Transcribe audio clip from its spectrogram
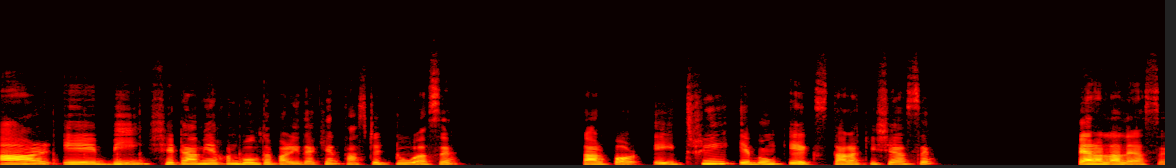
আর এ বি সেটা আমি এখন বলতে পারি, দেখেন ফার্স্টে টু আছে। তারপর এই থ্রি এবং এক্স তারা কিসে আছে? প্যারালালে আছে।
